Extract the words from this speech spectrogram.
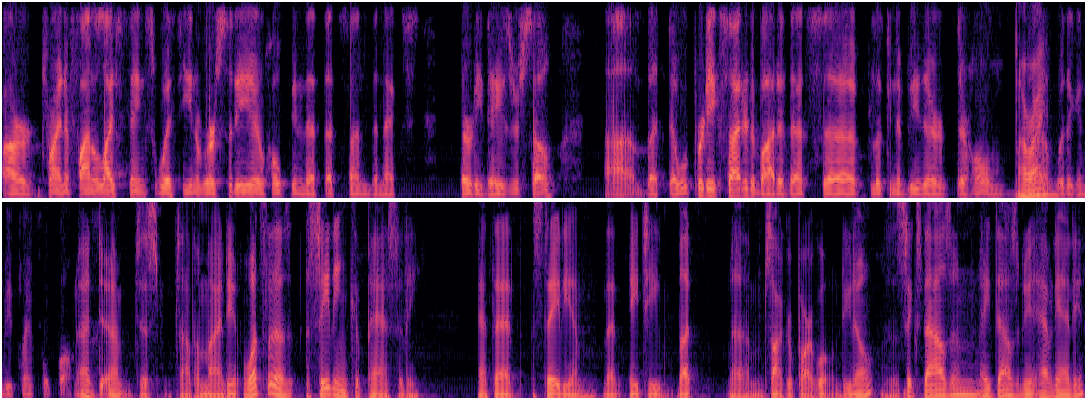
are trying to finalize things with the university. We're hoping that that's done the next 30 days or so. Um, but uh, we're pretty excited about it. That's uh, looking to be their their home. All right. uh, where they're going to be playing football. Uh, d- um, just top of mind. What's the seating capacity at that stadium, that H-E-B um, soccer park? Well, do you know? 6,000, 8,000? Do you have any idea?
